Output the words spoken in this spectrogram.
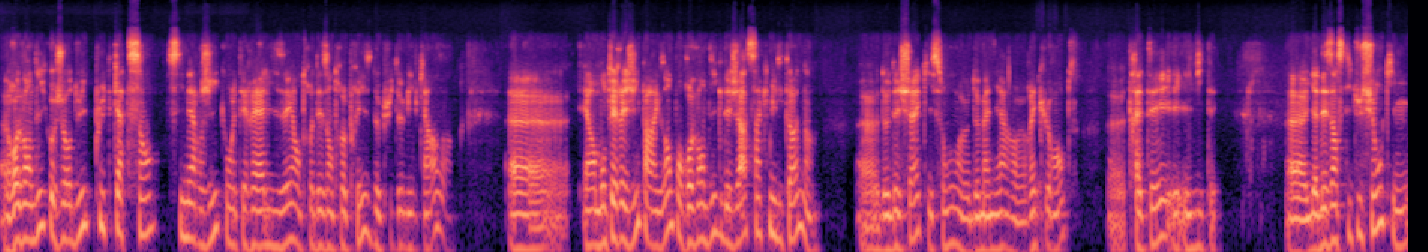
revendique aujourd'hui plus de 400 synergies qui ont été réalisées entre des entreprises depuis 2015. Euh, et en Montérégie, par exemple, on revendique déjà 5000 tonnes euh, de déchets qui sont euh, de manière récurrente traités et évités. Il y a des institutions qui,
